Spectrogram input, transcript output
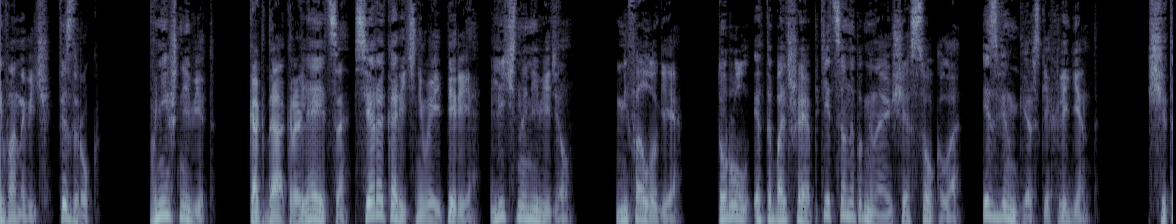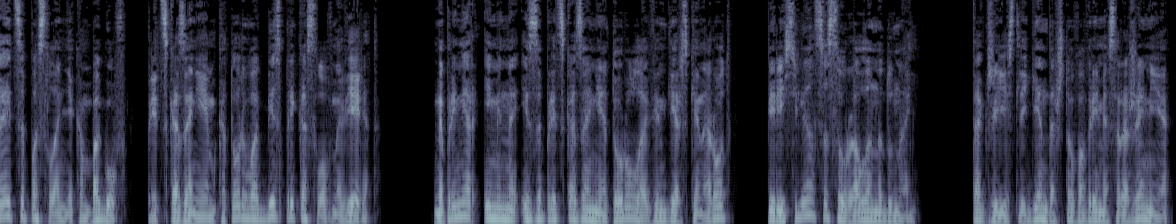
Иванович, физрук. Внешний вид. Когда окрыляется, серо-коричневые перья. Лично не видел. Мифология. Турул — это большая птица, напоминающая сокола, из венгерских легенд. Считается посланником богов, предсказаниям которого беспрекословно верят. Например, именно из-за предсказания Турула венгерский народ переселялся с Урала на Дунай. Также есть легенда, что во время сражения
